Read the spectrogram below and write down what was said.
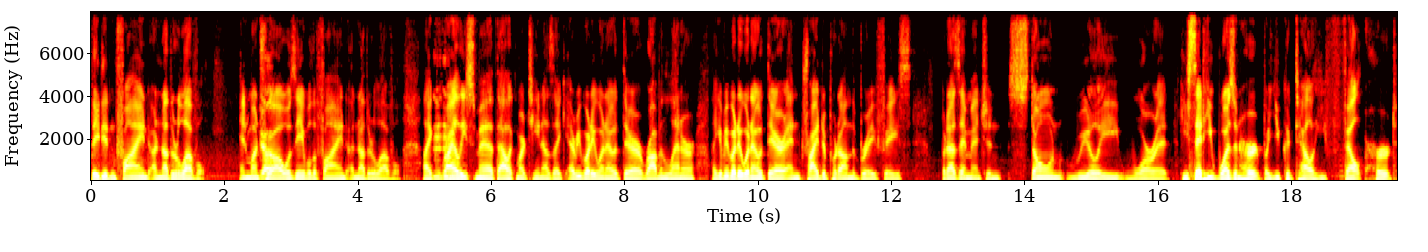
they didn't find another level, and Montreal yeah. was able to find another level. Like mm-hmm. Reilly Smith, Alec Martinez, like everybody went out there, Robin Lehner, like everybody went out there and tried to put on the brave face but as I mentioned, Stone really wore it. He said he wasn't hurt, but you could tell he felt hurt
